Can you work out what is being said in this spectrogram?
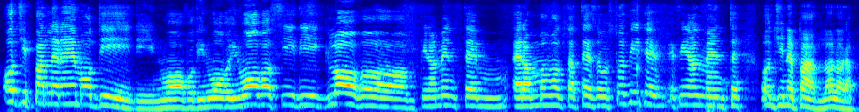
Oggi parleremo di, di nuovo, di nuovo, di nuovo, sì, di Glovo. Finalmente era molto atteso questo video e finalmente oggi ne parlo. Allora,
